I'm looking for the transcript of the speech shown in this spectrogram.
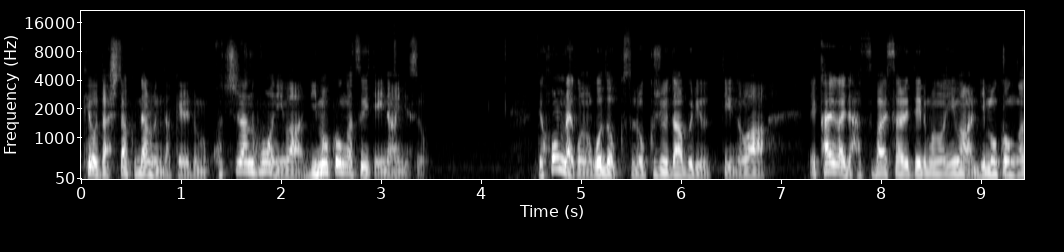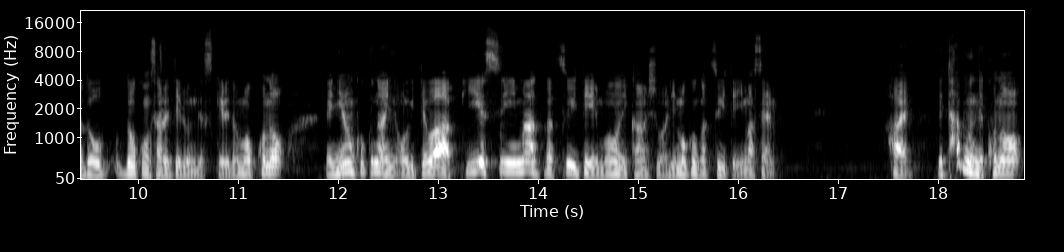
手を出したくなるんだけれどもこちらの方にはリモコンがついていないんですよ。で本来この Godox60W っていうのは海外で発売されているものにはリモコンが同梱されているんですけれどもこの日本国内においては PSE マークがついているものに関してはリモコンがついていません。はい、で多分ねこの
